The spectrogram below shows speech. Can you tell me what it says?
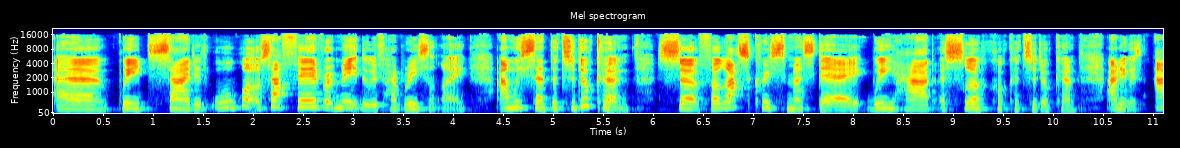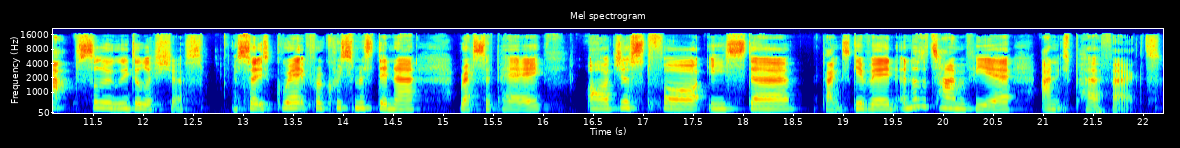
Um, we decided, well, what was our favourite meat that we've had recently? And we said the turducken. So for last Christmas Day, we had a slow cooker turducken and it was absolutely delicious. So it's great for a Christmas dinner recipe or just for Easter, Thanksgiving, another time of year, and it's perfect.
